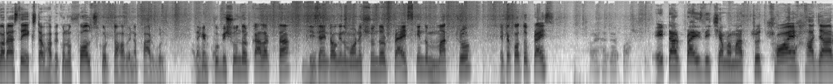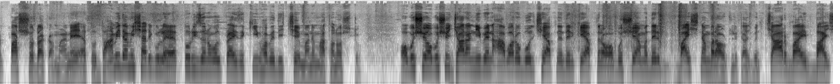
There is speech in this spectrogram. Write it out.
করা আছে এক্সট্রাভাবে কোনো ফলস করতে হবে না পারগুলো দেখেন, খুবই সুন্দর কালারটা ডিজাইনটাও কিন্তু অনেক সুন্দর। প্রাইস কিন্তু মাত্র, এটা কত প্রাইস এটার প্রাইস দিচ্ছি আমরা মাত্র ছয় হাজার পাঁচশো টাকা। মানে এত দামি দামি শাড়িগুলো এত রিজনেবল প্রাইসে কীভাবে দিচ্ছে? মানে মাথা নষ্ট। অবশ্যই অবশ্যই যারা নেবেন, আবারও বলছি আপনাদেরকে, আপনারা অবশ্যই আমাদের বাইশ নাম্বার আউটলেট আসবেন। চার বাই বাইশ,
